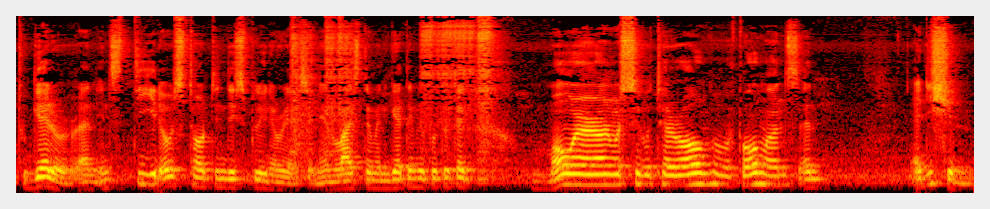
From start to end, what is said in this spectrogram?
together and instead of starting disciplinary action, enliced them and getting people to take more own performance and addition.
